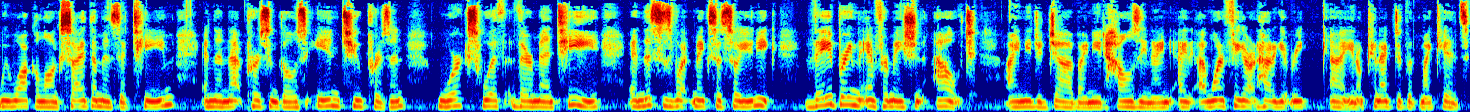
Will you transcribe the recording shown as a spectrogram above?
We walk alongside them as a team, and then that person goes into prison, works with their mentee, and this is what makes us so unique. They bring the information out. I need a job. I need housing. I, I, I want to figure out how to get re, uh, you know connected with my kids.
